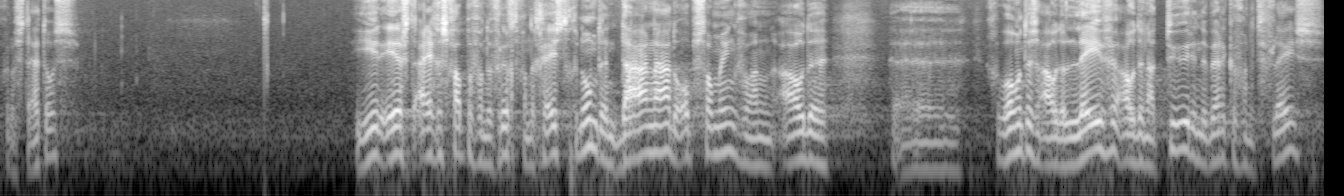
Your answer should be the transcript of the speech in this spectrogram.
grostetos. Hier eerst eigenschappen van de vrucht van de geest genoemd en daarna de opsomming van oude eh, gewoontes, oude leven, oude natuur in de werken van het vlees.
